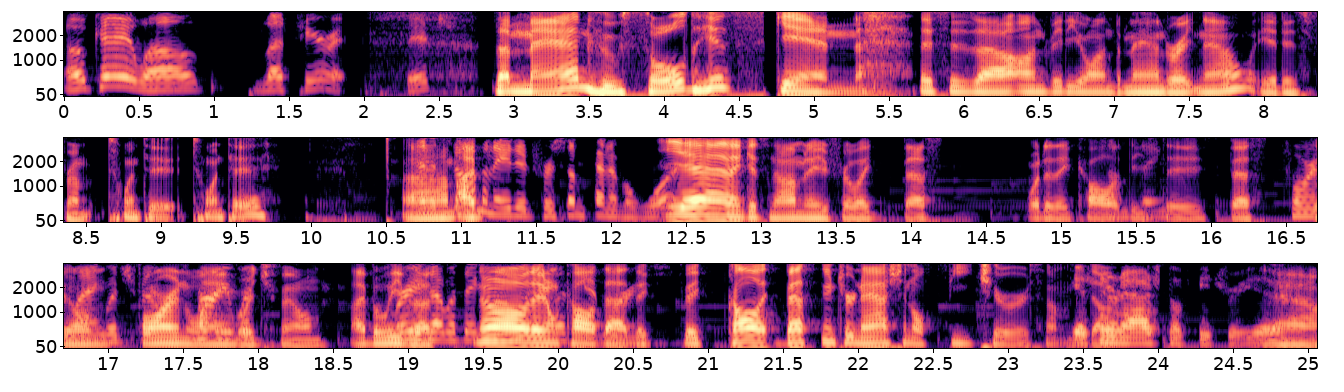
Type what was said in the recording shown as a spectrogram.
Okay, well, let's hear it, bitch. The Man Who Sold His Skin. This is uh, on video on demand right now. It is from 2020. Um, and it's um, nominated I, for some kind of award. Yeah, I think it's nominated for like best. What do they call Something. it these days? Best foreign film, language foreign film? language film. I believe that. that what they no, they don't Let's call it that. They, they call it best international feature or something. Yes, international feature. Yeah. Yeah.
